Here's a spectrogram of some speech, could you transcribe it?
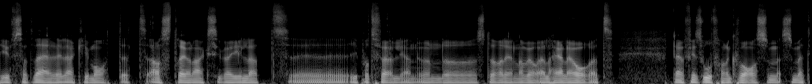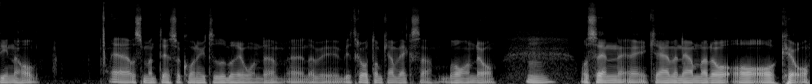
hyfsat väl i det här klimatet. Astra är en aktie vi har gillat eh, i portföljen under större delen av året, eller hela året. Den finns fortfarande kvar som, som ett innehav eh, och som inte är så konjunkturberoende. Eh, där vi, vi tror att de kan växa bra ändå. Mm. Och sen eh, kan jag även nämna då AAK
